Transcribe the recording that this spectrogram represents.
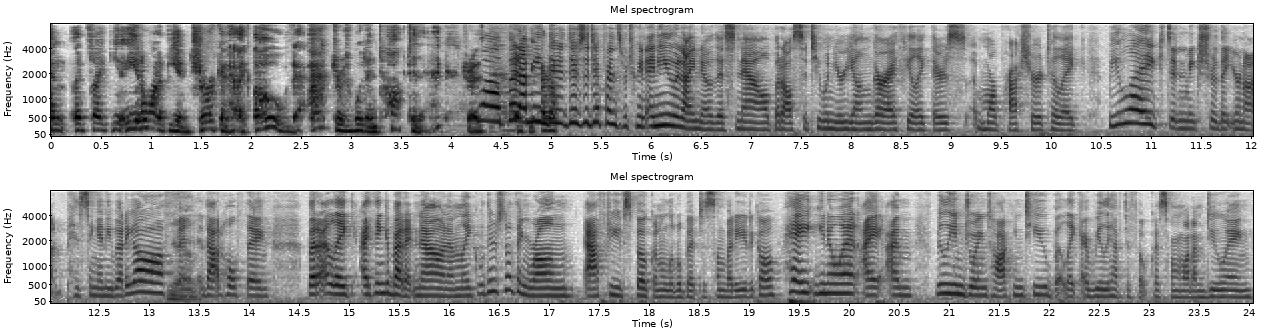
And it's like you, you don't want to be a jerk and like, oh, the actors wouldn't talk to the extras. Well, but I mean, don't- there, there's a difference between, and you and I know this now, but also too when you're younger, I feel like there's more pressure to like be liked and make sure that you're not pissing anybody off and that whole thing. But I like, I think about it now and I'm like, well, there's nothing wrong after you've spoken a little bit to somebody to go, hey, you know what? I, I'm really enjoying talking to you, but like, I really have to focus on what I'm doing.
